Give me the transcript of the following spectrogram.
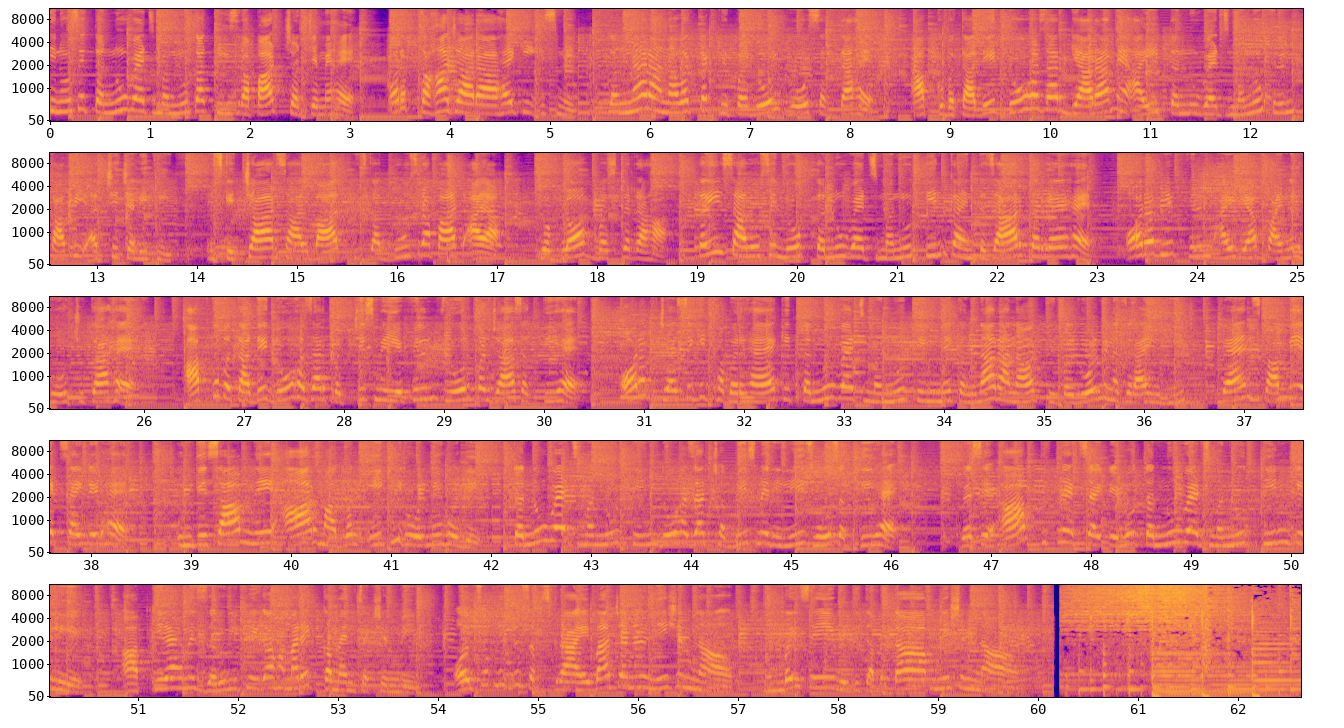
दिनों से तन्नू वेज मन्नू का तीसरा पार्ट चर्चे में है। और अब कहा जा रहा है कि इसमें कंगना रानावत का ट्रिपल रोल हो सकता है। आपको बता दें 2011 में आई तन्नू वेज मन्नू फ़िल्म काफ़ी अच्छी चली थी। इसके चार साल बाद इसका दूसरा पार्ट आया, जो ब्लॉकबस्टर रहा। कई सालों से लोग तन्नू वेज मन्नू तीन का इंतज़ार कर रहे हैं और अब ये फ़िल्म आइडिया फाइनल हो चुका है। आपको बता दें 2025 में ये फ़िल्म फ्लोर पर जा सकती है। और अब जैसे कि खबर है कि तन्नू वेज मन्नू टीम में कंगना रानावत ट्रिपल रोल में नज़र आएँगी फैंस काफ़ी एक्साइटेड है। उनके सामने आर माधवन एक ही रोल में होंगे। तन्नू वेज मन्नू टीम 2026 में रिलीज़ हो सकती है। वैसे आप कितने एक्साइटेड हो तन्नू वेज मन्नू तीन के लिए? आपकी राय हमें ज़रूर लिखिएगा हमारे कमेंट सेक्शन में। Also please to subscribe our channel Nation Now Mumbai से विदिता प्रताप नेशन नाउ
